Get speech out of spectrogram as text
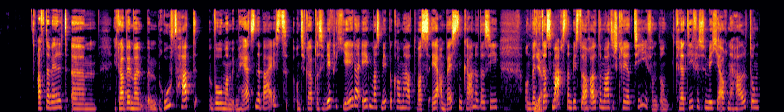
auf der Welt. Ähm, ich glaube, wenn man einen Beruf hat, wo man mit dem Herzen dabei ist und ich glaube, dass wirklich jeder irgendwas mitbekommen hat, was er am besten kann oder sie. Und wenn Ja. du das machst, dann bist du auch automatisch kreativ. Und, und kreativ ist für mich ja auch eine Haltung,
